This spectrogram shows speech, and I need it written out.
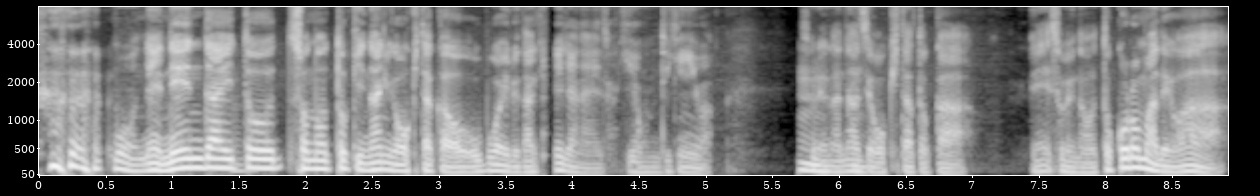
もうね、年代とその時何が起きたかを覚えるだけじゃないですか、基本的には。それがなぜ起きたとか、ね、そういうのところまでは、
